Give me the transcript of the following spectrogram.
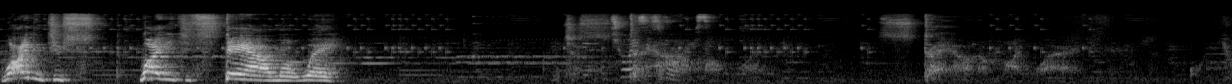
Why did you? Why did you stay out of my way? The Just choice is yours. stay out of my way. Or you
